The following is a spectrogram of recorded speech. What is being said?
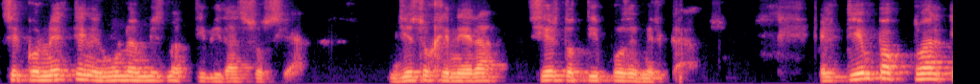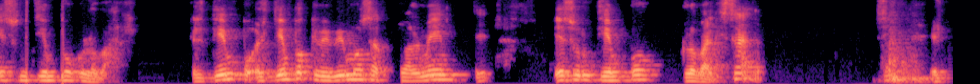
se conecten en una misma actividad social y eso genera cierto tipo de mercados. El tiempo actual es un tiempo global. El tiempo, el tiempo que vivimos actualmente es un tiempo globalizado. El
